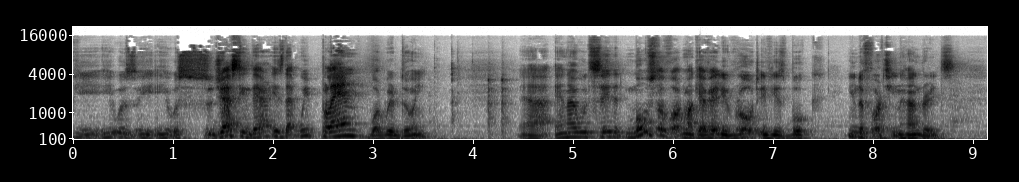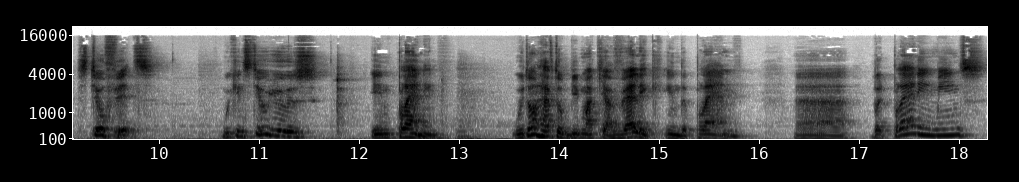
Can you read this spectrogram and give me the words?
he, he was, he, he, was suggesting there is that we plan what we're doing. Uh, and I would say that most of what Machiavelli wrote in his book in the 1400s still fits. We can still use in planning. We don't have to be Machiavellic in the plan, uh, but planning means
